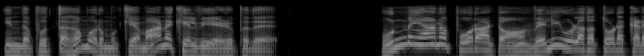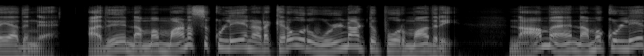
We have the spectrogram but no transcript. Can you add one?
இந்த புத்தகம் ஒரு முக்கியமான கேள்வி எழுப்புது. உண்மையான போராட்டம் வெளி உலகத்தோட கிடையாதுங்க. அது நம்ம மனசுக்குள்ளேயே நடக்கிற ஒரு உள்நாட்டு போர் மாதிரி. நாம நமக்குள்ளேயே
